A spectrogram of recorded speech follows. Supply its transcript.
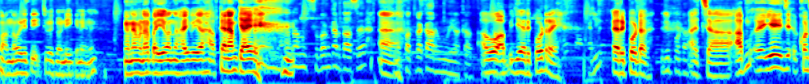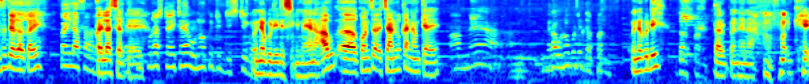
വന്ന വഴി തിരിച്ചു പോയിക്കൊണ്ടിരിക്കുന്നതാണ് मैंने बड़ा भैया वन हाय भैया आपका नाम क्या है? नाम शुभंकर दास है। हाँ। मैं पत्रकार हूँ यहाँ का। वो आप ये रिपोर्टर है? जी। रिपोर्टर? रिपोर्टर। अच्छा आप ये कौन सा जगह का है? कैलाश सर। का है। पूरा स्टेट है उनोकुटी डिस्ट्रिक्ट उनोकुटी डिस्ट्रिक्ट में है ना। आप कौन सा चैनल का नाम क्या है? मैं मेरा उनोकुटी दर्पण उनोकुटी? दर्पण। दर्पण है ना ओके।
